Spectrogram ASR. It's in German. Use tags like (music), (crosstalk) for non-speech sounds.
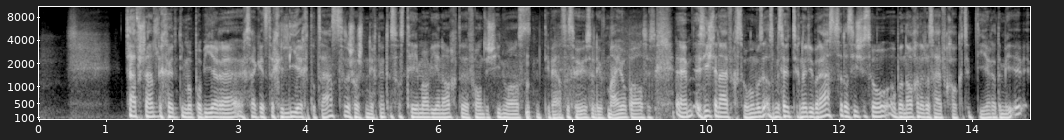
Selbstverständlich könnte man probieren, ich sage jetzt ein bisschen leichter zu essen. Das ist wahrscheinlich nicht so das Thema Weihnachten, Fondue Chinoise (laughs) mit diversen Söseli auf Mayo-Basis. Ähm, es ist dann einfach so, man, muss, also man sollte sich nicht überessen, das ist so, aber nachher das einfach akzeptieren.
